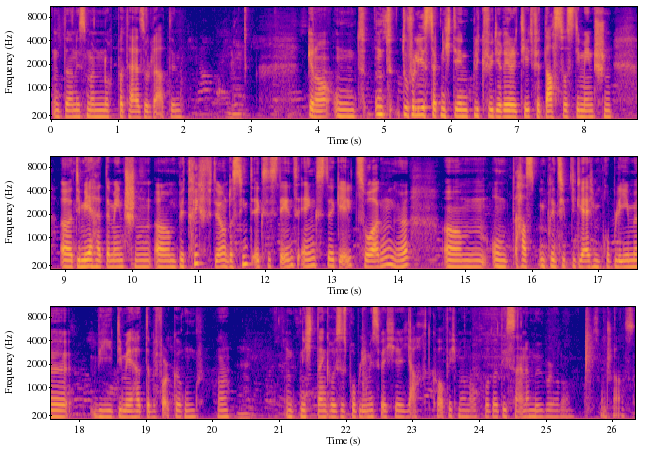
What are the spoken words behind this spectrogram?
Und dann ist man noch Parteisoldatin. Genau, und, und du verlierst halt nicht den Blick für die Realität, für das, was die Menschen, äh, die Mehrheit der Menschen ähm, betrifft. Ja? Und das sind Existenzängste, Geldsorgen. Ja? Ähm, und hast im Prinzip die gleichen Probleme wie die Mehrheit der Bevölkerung. Ja? Und nicht dein größtes Problem ist, welche Yacht kaufe ich mir noch oder Designermöbel oder so ein Scheiß.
